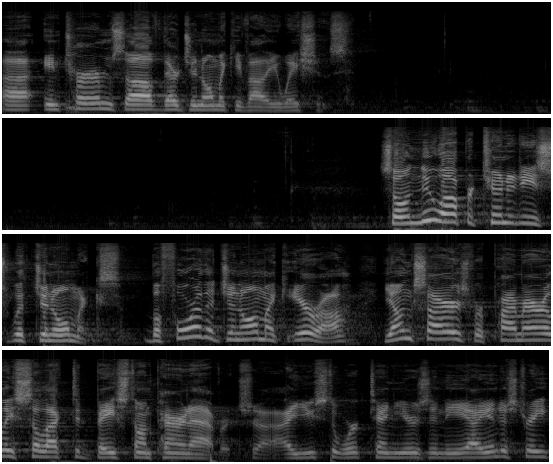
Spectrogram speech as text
uh, in terms of their genomic evaluations. So new opportunities with genomics. Before the genomic era, young sires were primarily selected based on parent average. I used to work 10 years in the AI industry,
